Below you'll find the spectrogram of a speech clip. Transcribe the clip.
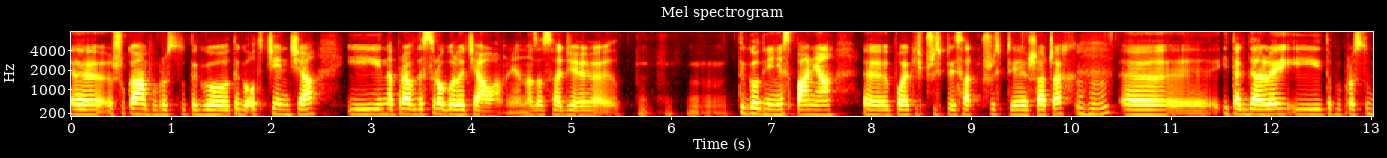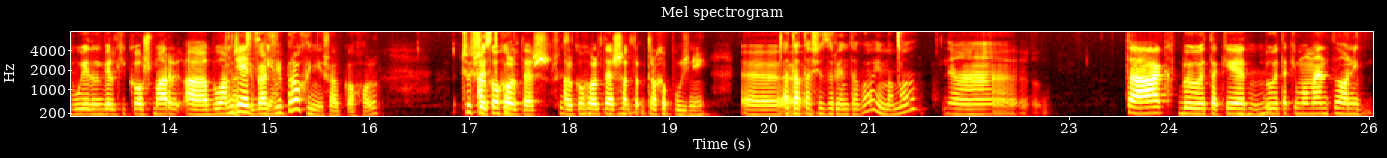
e, szukałam po prostu tego, tego odcięcia i naprawdę srogo leciałam, nie? na zasadzie tygodnie niespania e, po jakichś przyspieszaczach Mhm. e, i tak dalej i to po prostu był jeden wielki koszmar, a byłam A czy dzieckiem. bardziej prochy niż alkohol? Czy wszystko? Alkohol też, Wszystko? alkohol też, a Mhm. tro- trochę później. E, A tata się zorientował i mama? E, tak, były takie, Mhm. były takie momenty. Oni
